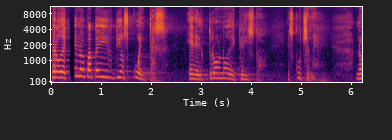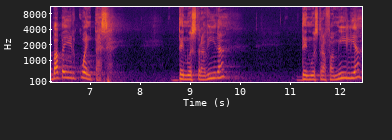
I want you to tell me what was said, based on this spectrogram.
pero ¿de qué nos va a pedir Dios cuentas en el trono de Cristo? Escúcheme, nos va a pedir cuentas de nuestra vida, de nuestra familia,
